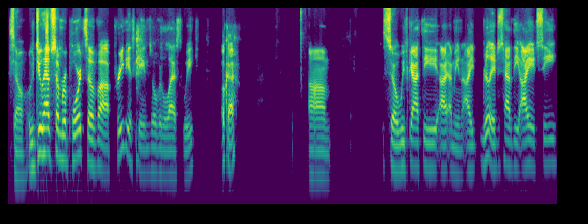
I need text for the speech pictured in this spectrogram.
So we do have some reports of uh, previous games over the last week. Okay. Um, so we've got the. I, I mean, I really I just have the IHC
